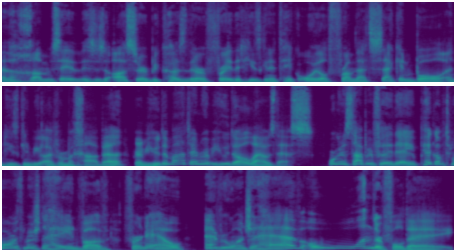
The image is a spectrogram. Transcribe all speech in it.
And the Chacham say that this is usher because they're afraid that he's going to take oil from that second bowl and he's going to be over mechabe. Rabbi Yehuda Mata and Rabbi Yehuda allows this. We're going to stop here for the day. Pick up tomorrow with Mishnah Hay and Vav. For now, everyone should have a wonderful day.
